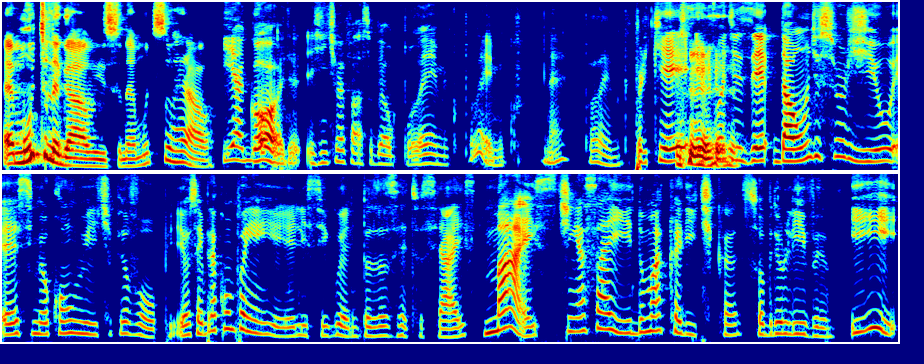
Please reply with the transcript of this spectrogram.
é muito legal isso, né? Muito surreal. E agora, a gente vai falar sobre algo polêmico, polêmico, né? Polêmico. Porque eu vou dizer da onde surgiu esse meu convite pro Volpe. Eu sempre acompanhei ele, sigo ele em todas as redes sociais, mas tinha saído uma crítica sobre o livro. E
